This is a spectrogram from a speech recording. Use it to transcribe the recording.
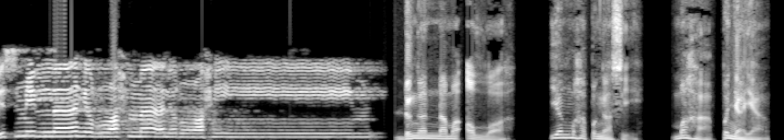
Bismillahirrahmanirrahim. Dengan nama Allah yang Maha Pengasih, Maha Penyayang.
